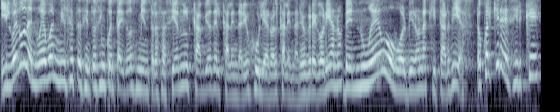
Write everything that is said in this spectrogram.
Y luego de nuevo en 1752, mientras hacían el cambio del calendario juliano al calendario gregoriano, de nuevo volvieron a quitar días, lo cual quiere decir que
